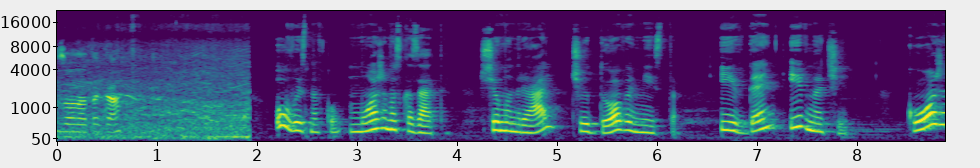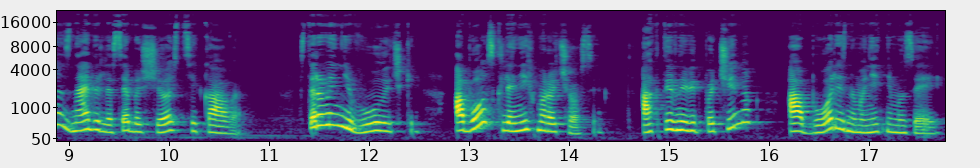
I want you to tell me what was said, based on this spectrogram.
зона така. У висновку можемо сказати, що Монреаль чудове місто і вдень, і вночі. Кожен знайде для себе щось цікаве: старовинні вулички або скляні хмарочоси, активний відпочинок або різноманітні музеї,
